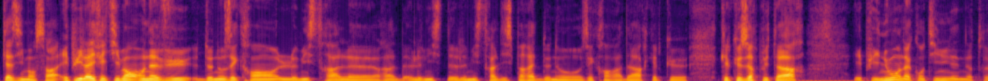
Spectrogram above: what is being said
quasiment ça. Et puis là, effectivement, on a vu de nos écrans le Mistral, le, le Mistral disparaître de nos écrans radars quelques, quelques heures plus tard. Et puis nous, on a continué notre,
